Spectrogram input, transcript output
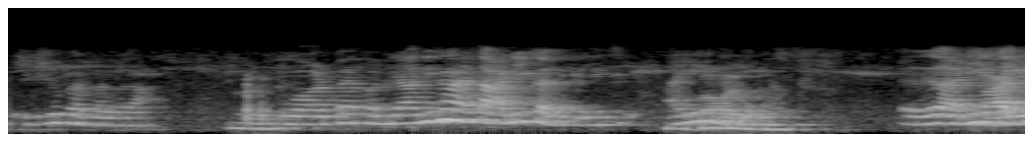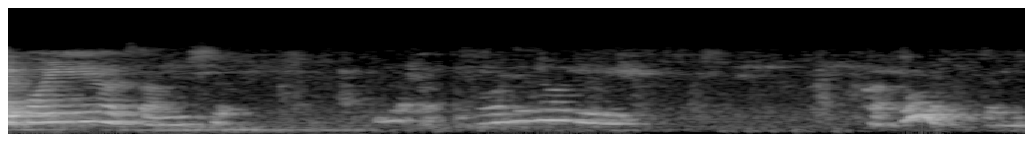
ടിഷ്യൂ പേപ്പറുകളാ വാൾപേപ്പറിന്റെ അധികം അടി കത്തിക്കല്ലേ അടി അടി ഒരു സംശയം പൊട്ടിച്ചോ? ആന സംഭവം മാമി കാണാൻ പറ്റില്ല ഏ? ആ, കത്തിക്കണോ കത്തിച്ചാലേ വേണ്ട, കാണാം അല്ല, കണ്ടുപിടിച്ചോന്നില്ല.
